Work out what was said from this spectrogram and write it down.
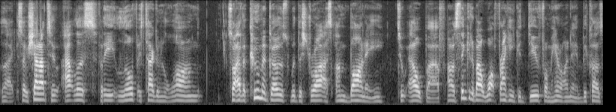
Like so, shout out to Atlas for the love is tagging along. So either Kuma goes with the Straws and Bonney to Elbaf. I was thinking about what Franky could do from here on in because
